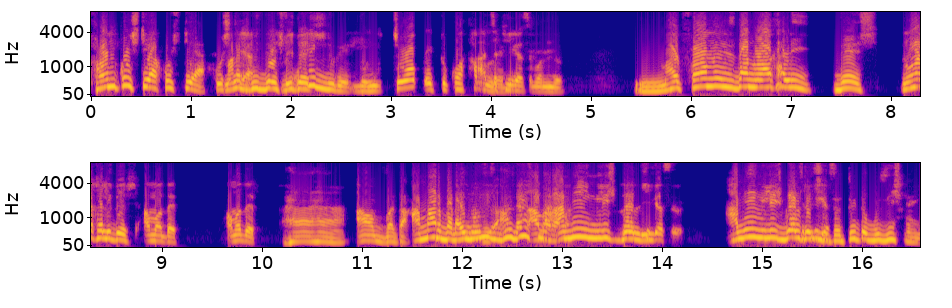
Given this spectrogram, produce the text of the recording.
ফ্রম কুষ্টিয়া কুষ্টিয়া মানে বিদেশ বিদেশ। দূরে চোপ একটু কথা আচ্ছা ঠিক আছে বন্ধু। My from is the Noakhali দেশ। নোয়াখালী দেশ আমাদের আমাদের। হ্যাঁ, হ্যাঁ, ইংলিশ বলি ঠিক আচ্ছা, তুই তো বুঝিস নাই।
